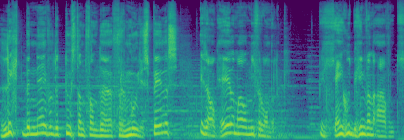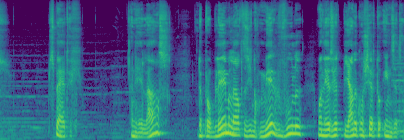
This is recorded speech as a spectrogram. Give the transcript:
licht benevelde toestand van de vermoeide spelers, is dat ook helemaal niet verwonderlijk. Geen goed begin van de avond. Spijtig. En helaas, de problemen laten zich nog meer gevoelen wanneer ze het pianoconcerto inzetten.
